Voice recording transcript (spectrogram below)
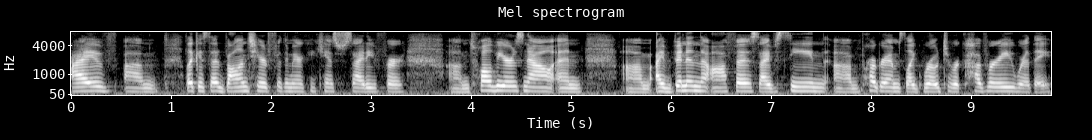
I've, um, like I said, volunteered for the American Cancer Society for um, 12 years now, and um, I've been in the office. I've seen um, programs like Road to Recovery, where they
